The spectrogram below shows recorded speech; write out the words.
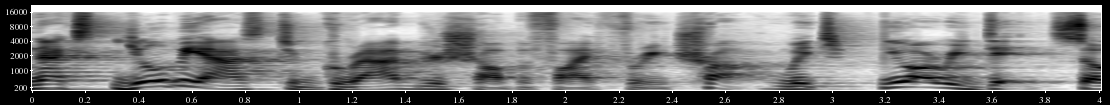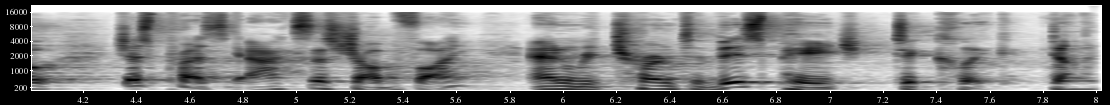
Next, you'll be asked to grab your Shopify free trial, which you already did. So just press access Shopify and return to this page to click done.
